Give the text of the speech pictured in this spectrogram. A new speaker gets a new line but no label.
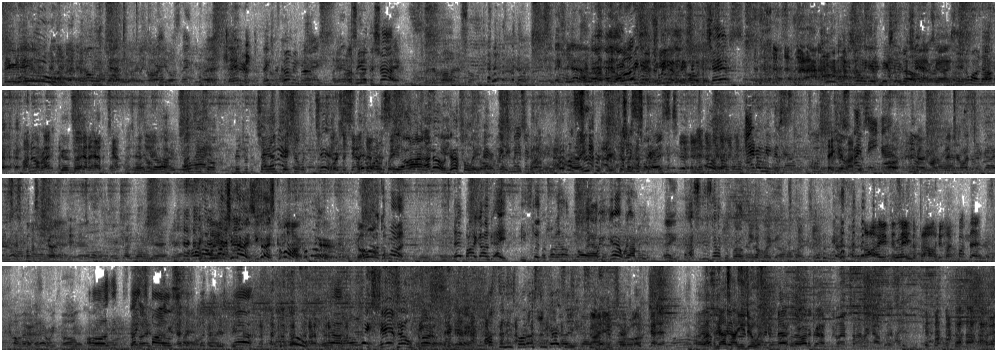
Bigger Thank you, bro.
Later. Thanks for coming, bro. I'll see you at the shop.
Yeah.
Can we get, can we get a picture with the champs? We just want to get a picture with the champs, guys.
Yeah, come on now.
I know, right?
Good
Still gotta have the champ.
Yeah, you know, I think so. Picture with the champ.
Picture with the champs.
Where's the champ?
They want to see it.
I, I know, definitely.
Super Jesus Christ. And then,
I don't even know.
Thank you,
I
man.
may have.
Oh, you guys want a picture with them? This is close as you guys can get.
Oh, no, we want you guys. You guys, come on. Come here. Here we go.
come on, come on. Let bygone be. Hey, he slipped. I'm trying to help him. All
We,
happen.
yeah, we, I mean,
Hey, accidents happen, bro.
Oh, he just ate the foul. He's like, fuck that.
Oh, there, there we go.
Oh, right smiles. Yeah. Woo. Yeah.
thanks, champ. Selfie.
I'll send these photos to you guys so you can see the picture.
And that's how you do it.
Send them back with our autograph. We don't have time right now for that.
